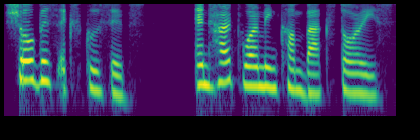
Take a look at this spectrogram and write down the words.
showbiz exclusives, and heartwarming comeback stories,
